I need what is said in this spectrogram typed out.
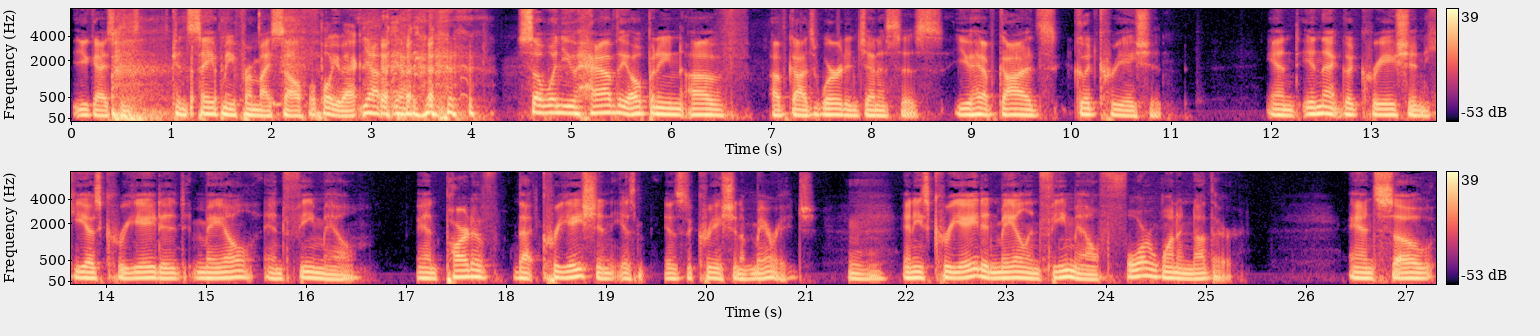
you guys can can save me from myself. We'll pull you back. Yeah, yeah. so when you have the opening of of God's word in Genesis, you have God's good creation. And in that good creation, he has created male and female. And part of that creation is is the creation of marriage. Mm-hmm. And he's created male and female for one another. And so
